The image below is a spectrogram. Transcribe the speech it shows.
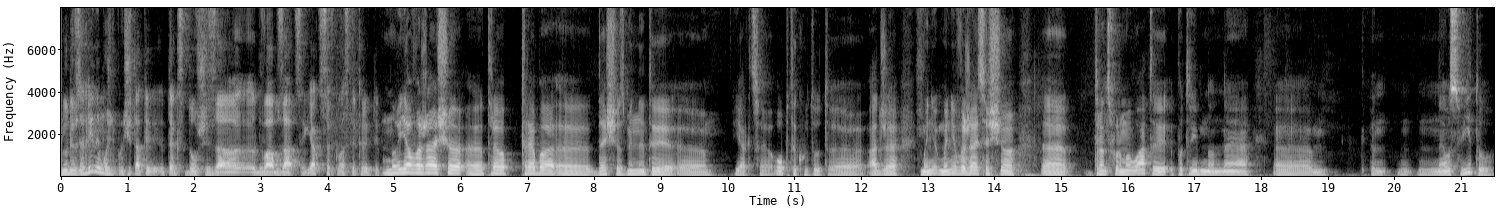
люди взагалі не можуть прочитати текст довший за е, два абзаци. Як це вкласти критику? Ну я вважаю, що е, треба треба е, дещо змінити. Е, як це оптику тут? Е, адже мені мені вважається, що е, трансформувати потрібно не, не освіту,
